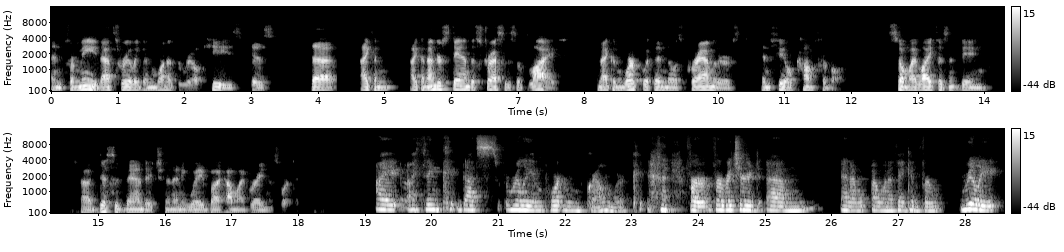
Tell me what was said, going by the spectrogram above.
and for me, that's really been one of the real keys is that I can I can understand the stresses of life and I can work within those parameters and feel comfortable. So my life isn't being uh, disadvantaged in any way by how my brain is working. I I think that's really important groundwork for for Richard, um, and I I want to thank him for really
